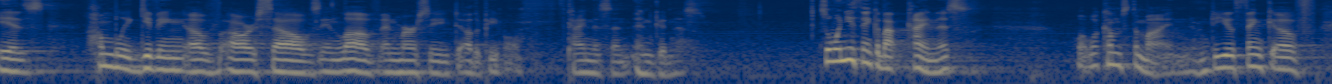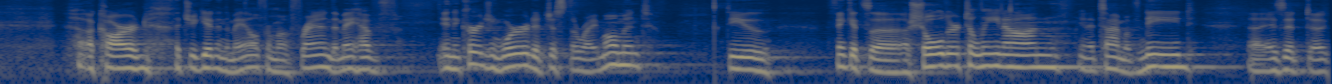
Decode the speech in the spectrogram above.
is humbly giving of ourselves in love and mercy to other people. Kindness and, and goodness. So, when you think about kindness, what, what comes to mind? Do you think of a card that you get in the mail from a friend that may have an encouraging word at just the right moment? Do you think it's a, a shoulder to lean on in a time of need? Uh, is it a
